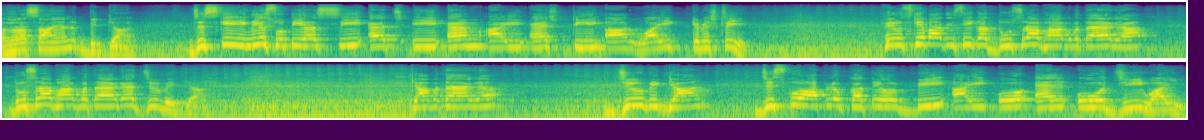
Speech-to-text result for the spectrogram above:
रसायन विज्ञान। जिसकी इंग्लिश होती है C H E M I S T R Y chemistry फिर उसके बाद इसी का दूसरा भाग बताया गया। दूसरा भाग बताया गया जीव विज्ञान। क्या बताया गया? जीव विज्ञान, जिसको आप लोग कहते हो B I O L O G Y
